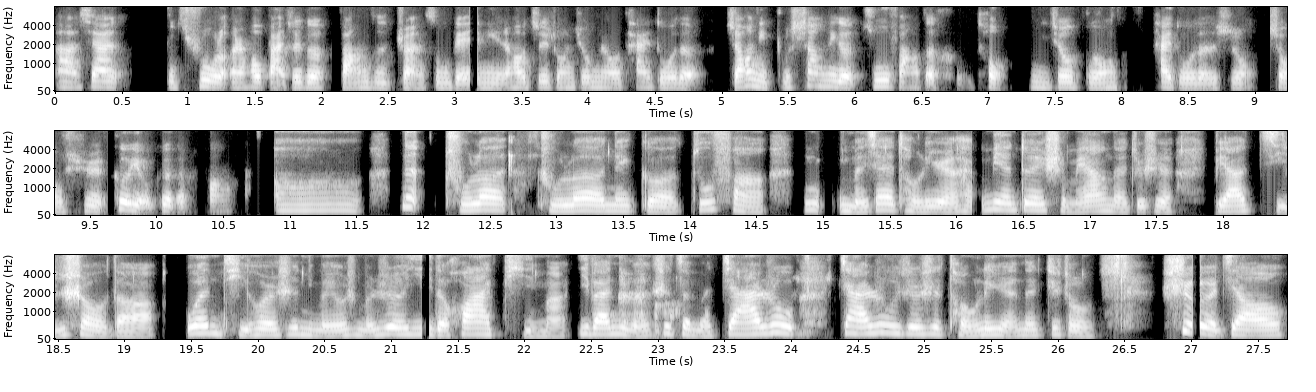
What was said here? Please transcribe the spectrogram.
啊现在不住了，然后把这个房子转租给你，然后这种就没有太多的，只要你不上那个租房的合同，你就不用太多的这种手续，各有各的方法。哦，那除了除了那个租房，你你们现在同龄人还面对什么样的就是比较棘手的问题，或者是你们有什么热议的话题吗？一般你们是怎么加入加入就是同龄人的这种社交？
